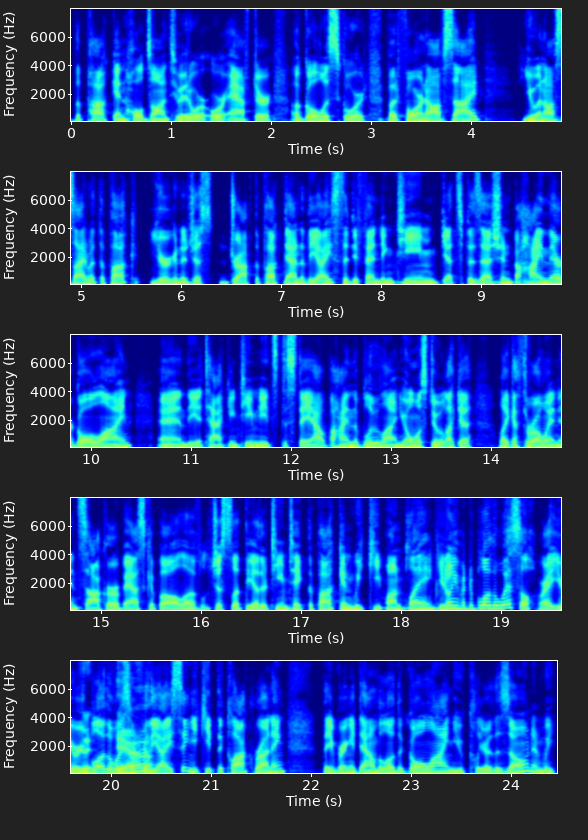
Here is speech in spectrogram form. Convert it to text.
the puck and holds on to it or or after a goal is scored. But for an offside, you went offside with the puck, you're going to just drop the puck down to the ice. The defending team gets possession behind their goal line and the attacking team needs to stay out behind the blue line. You almost do it like a like a throw in in soccer or basketball of just let the other team take the puck and we keep on playing. You don't even have to blow the whistle, right? You The- blow the whistle yeah. for the icing, you keep the clock running, they bring it down below the goal line, you clear the zone and we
